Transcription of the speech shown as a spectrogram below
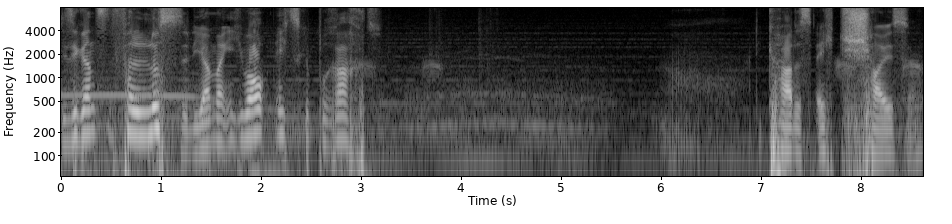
diese ganzen Verluste, die haben eigentlich überhaupt nichts gebracht. Die Karte ist echt scheiße.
